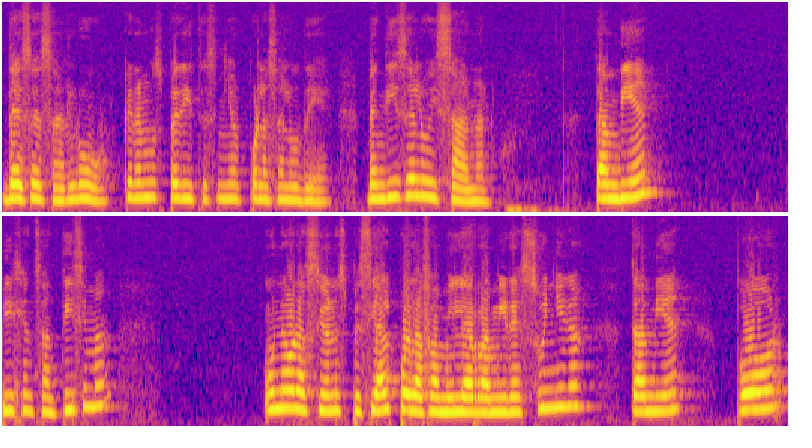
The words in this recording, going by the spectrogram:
de César Lugo. Queremos pedirte, Señor, por la salud de él. Bendícelo y sánalo. También, Virgen Santísima, una oración especial por la familia Ramírez Zúñiga. También por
